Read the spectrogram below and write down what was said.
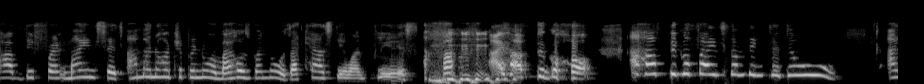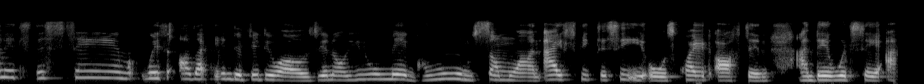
have different mindsets. I'm an entrepreneur. My husband knows I can't stay one place. I have to go. I have to go find something to do. And it's the same with other individuals. You know, you may groom someone. I speak to CEOs quite often, and they would say, I,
